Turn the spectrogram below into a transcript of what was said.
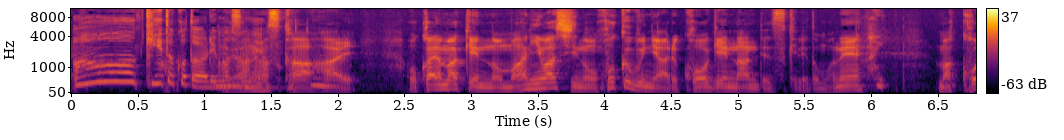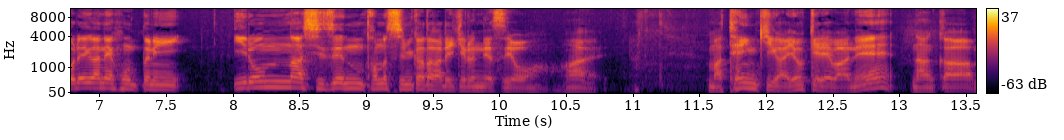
ああ聞いたことありますね。ありますか、はい。岡山県の真庭市の北部にある高原なんですけれどもね、はい。まあこれがね本当にいろんな自然の楽しみ方ができるんですよ。はい。まあ天気が良ければねなんか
